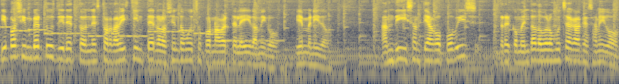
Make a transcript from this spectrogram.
Tiempo sin ver tus directos, Néstor David Quintero. Lo siento mucho por no haberte leído, amigo. Bienvenido. Andy Santiago Povis, recomendado, bro. Muchas gracias, amigo.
